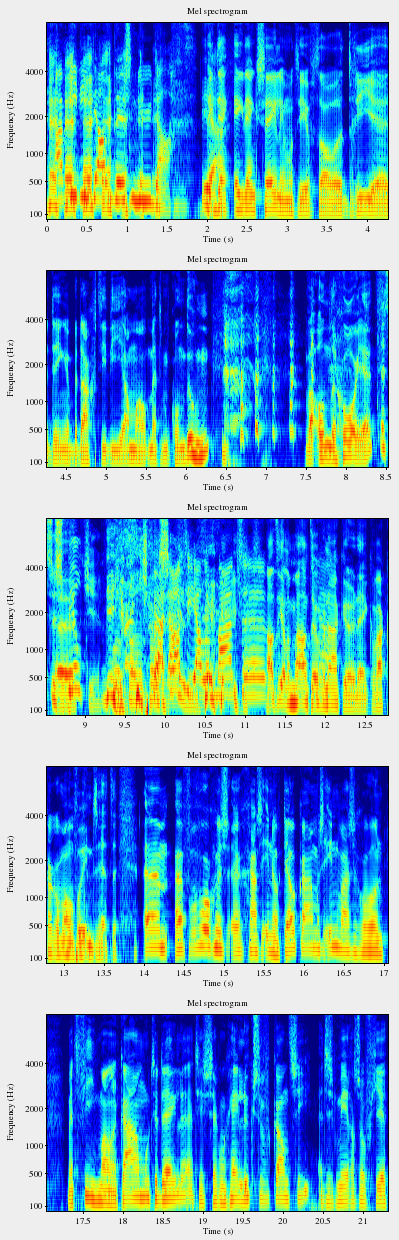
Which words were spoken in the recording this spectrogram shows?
aan wie die dan dus nu dacht. Ja. Ik, denk, ik denk Selim, want die heeft al eh, drie eh, dingen bedacht... die hij allemaal met hem kon doen. Waaronder gooien. Het is een Eh, speeltje. ja, van, van, van Ja, daar had hij al een maand... eh, Had hij al een maand over ja. na kunnen denken. Waar kan ik hem allemaal voor inzetten? Ehm, eh, vervolgens gaan ze in hotelkamers in, waar ze gewoon met vier man een kamer moeten delen. Het is zeg maar geen luxe vakantie. Het is meer alsof je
